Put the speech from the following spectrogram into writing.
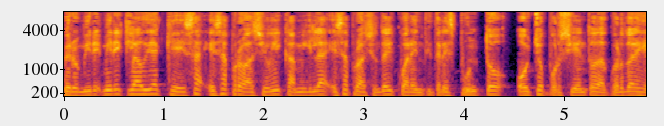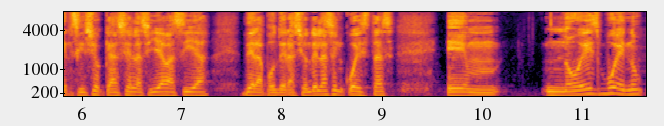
Pero mire, mire Claudia, que esa, esa aprobación y Camila, esa aprobación del 43.8% de acuerdo al ejercicio que hace la silla vacía de la ponderación de las encuestas, em, no es bueno,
